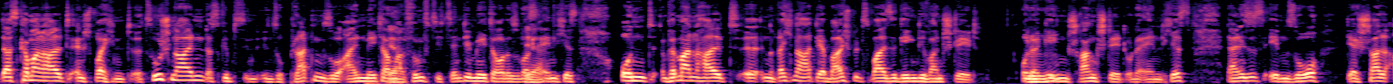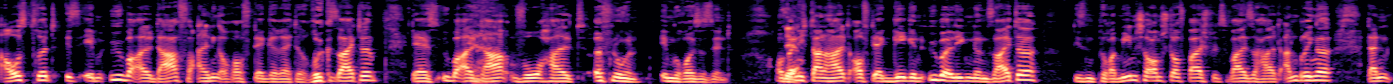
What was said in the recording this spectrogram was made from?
das kann man halt entsprechend äh, zuschneiden. Das gibt's in, in so Platten, so ein Meter Ja. mal 50 Zentimeter oder sowas Ja. ähnliches. Und wenn man halt äh, einen Rechner hat, der beispielsweise gegen die Wand steht oder gegen einen Schrank steht oder ähnliches, dann ist es eben so, der Schallaustritt ist eben überall da, vor allen Dingen auch auf der Geräterückseite. Der ist überall da, wo halt Öffnungen im Gehäuse sind. Und wenn Ja. ich dann halt auf der gegenüberliegenden Seite diesen Pyramidenschaumstoff beispielsweise halt anbringe, dann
